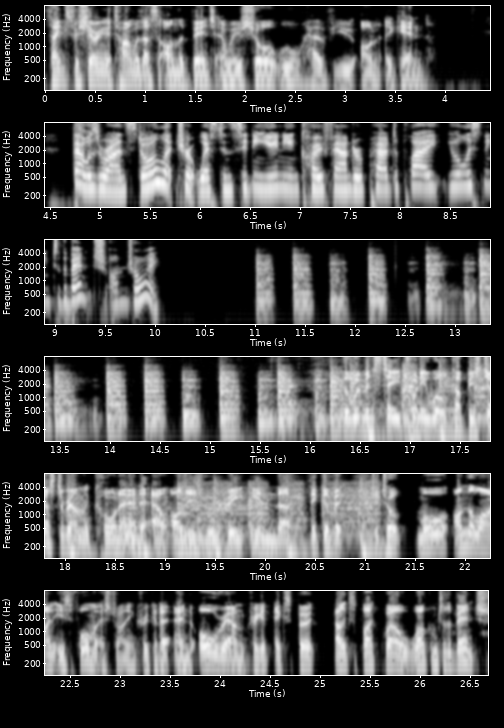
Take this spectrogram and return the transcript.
Thanks for sharing your time with us on the bench, and we are sure we'll have you on again. That was Ryan Storr, lecturer at Western Sydney Uni and co-founder of Proud to Play. You're listening to The Bench on Joy. Women's T20 World Cup is just around the corner and our Aussies will be in the thick of it. To talk more on the line is former Australian cricketer and all-round cricket expert Alex Blackwell. Welcome to the bench.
